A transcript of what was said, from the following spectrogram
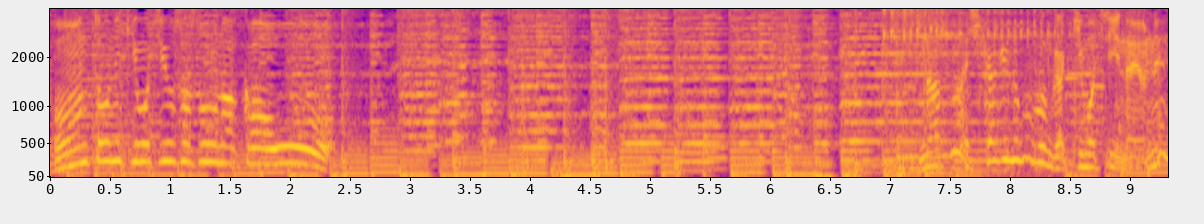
本当に気持ちよさそうな顔。夏は日陰の部分が気持ちいいのよね。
